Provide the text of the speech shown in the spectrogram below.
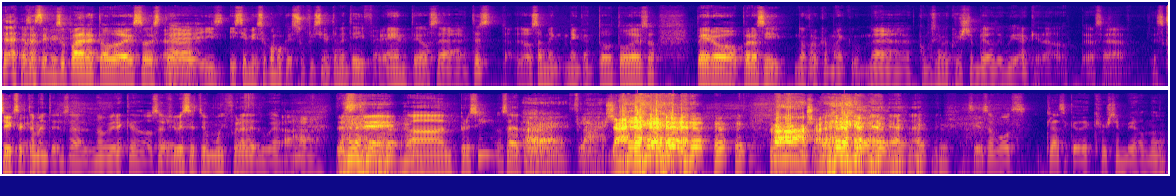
sí, sí. O sea, se me hizo padre todo eso, este, y, y se me hizo como que suficientemente diferente, o sea, entonces, o sea, me, me encantó todo eso, pero, pero sí, no creo que Michael, eh, ¿cómo se llama? Christian Bale le hubiera quedado, o sea, Sí, exactamente. O sea, no hubiera quedado. O sea, Sí. se hubiese sentido muy fuera del lugar. Ajá. Este, ah, pero sí, o sea. Ay, Flash. sí, esa voz clásica de Christian Bale, ¿no?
